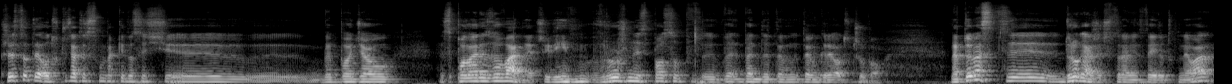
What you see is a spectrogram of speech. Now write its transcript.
Przez to te odczucia też są takie dosyć, yy, bym powiedział, spolaryzowane, czyli w różny sposób y, b- będę tę, tę grę odczuwał. Natomiast y, druga rzecz, która mnie tutaj dotknęła,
